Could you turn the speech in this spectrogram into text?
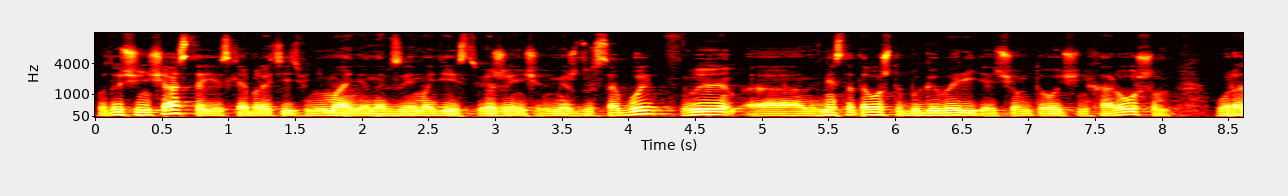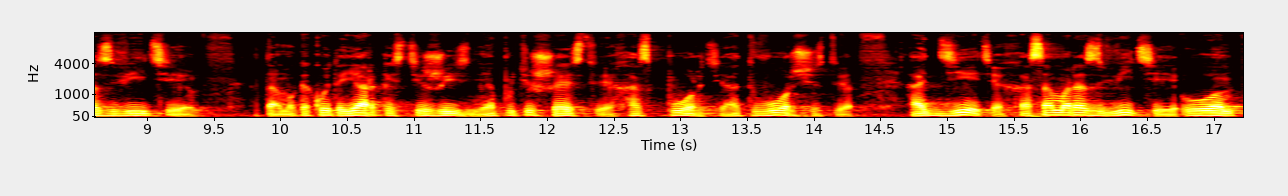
Вот очень часто, если обратить внимание на взаимодействие женщин между собой, вы э, вместо того, чтобы говорить о чем-то очень хорошем, о развитии, там, о какой-то яркости жизни, о путешествиях, о спорте, о творчестве, о детях, о саморазвитии, о,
